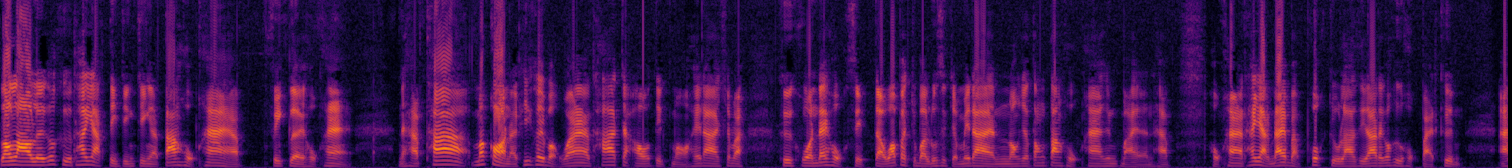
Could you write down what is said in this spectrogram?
เราๆเลยก็คือถ้าอยากติดจริงๆอะตั้ง 65 ครับ ฟิกเลย 65 นะครับ ถ้าเมื่อก่อนอะพี่เคยบอกว่าถ้าจะเอาติดหมอให้ได้ใช่ป่ะ คือควรได้ 60 แต่ว่าปัจจุบันรู้สึกจะไม่ได้ น้องจะต้องตั้ง 65 ขึ้นไปแล้วครับ 65 ถ้าอยากได้แบบพวกจุฬาศิลาก็คือ 68 ขึ้น อะ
